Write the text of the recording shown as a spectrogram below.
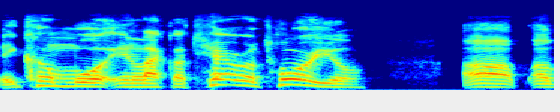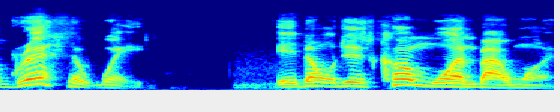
they come more in like a territorial, uh, aggressive way. It don't just come one by one,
